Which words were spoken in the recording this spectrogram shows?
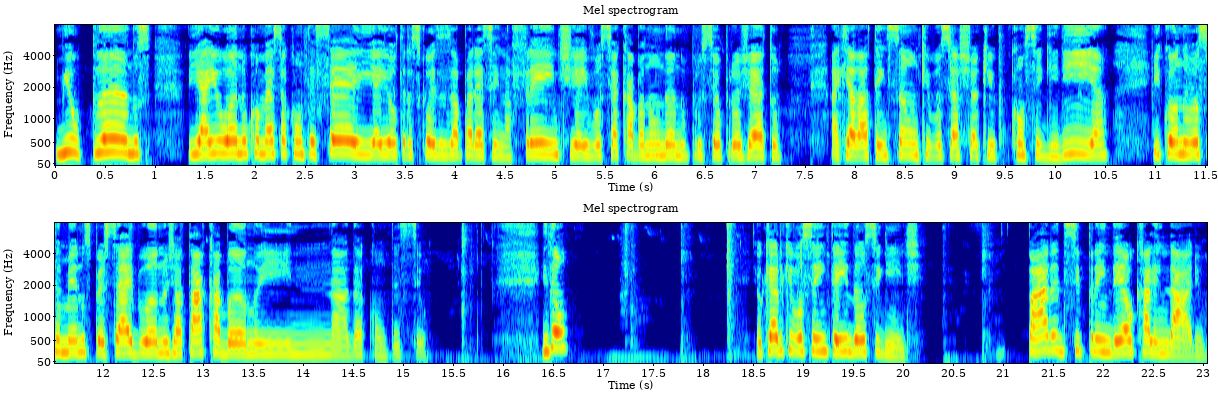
mil planos, e aí o ano começa a acontecer e aí outras coisas aparecem na frente, e aí você acaba não dando para o seu projeto aquela atenção que você achou que conseguiria, e quando você menos percebe, o ano já está acabando e nada aconteceu. Então, eu quero que você entenda o seguinte: para de se prender ao calendário.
